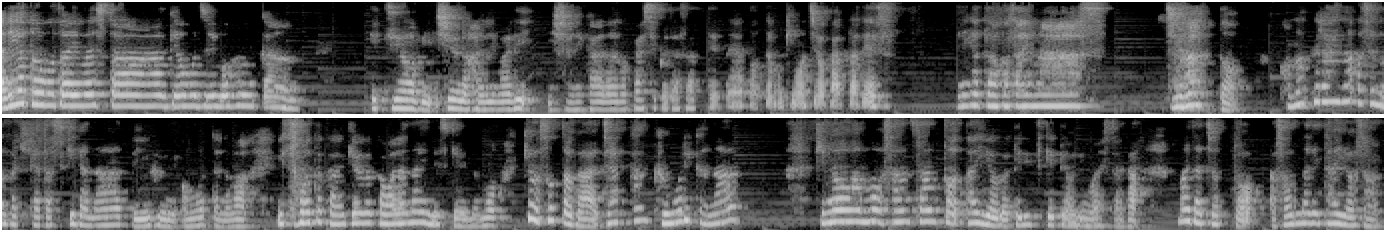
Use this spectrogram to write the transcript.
ありがとうございました。今日も15分間、月曜日、週の始まり、一緒に体を動かしてくださって、ね、とっても気持ちよかったです。ありがとうございます。じわっと、このくらいの汗のかき方好きだなーっていうふうに思ったのは、いつもと環境が変わらないんですけれども、今日外が若干曇りかな昨日はもうさんさんと太陽が照りつけておりましたが、まだちょっとそんなに太陽さん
